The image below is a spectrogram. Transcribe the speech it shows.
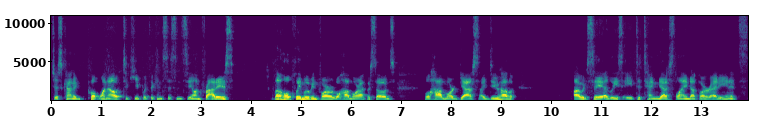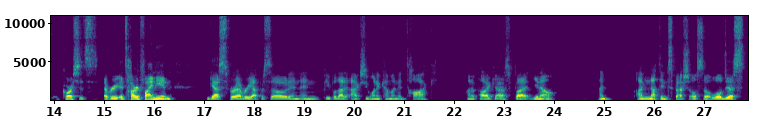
just kind of put one out to keep with the consistency on Fridays. But hopefully, moving forward, we'll have more episodes. We'll have more guests. I do have, I would say, at least eight to ten guests lined up already, and it's of course it's every it's hard finding guests for every episode and and people that actually want to come on and talk on a podcast. But you know, I'm I'm nothing special, so we'll just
